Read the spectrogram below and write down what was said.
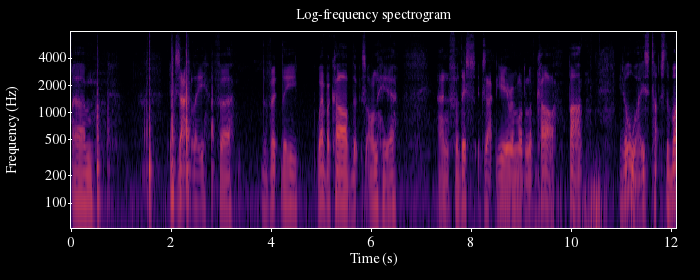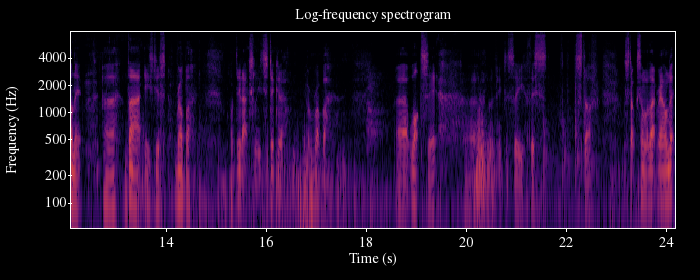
um, exactly for the, the Weber carb that's on here and for this exact year and model of car but it always touched the bonnet uh, that is just rubber I did actually stick a, a rubber uh, what's it uh, if you can see this stuff. Stuck some of that round it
